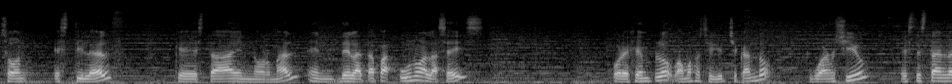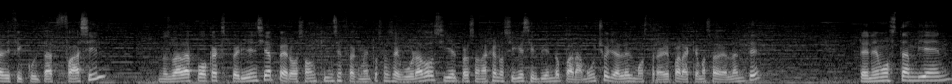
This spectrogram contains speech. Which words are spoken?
son Steel Elf, que está en normal, en, de la etapa 1 a la 6. Por ejemplo, vamos a seguir checando. Warm Shield, este está en la dificultad fácil. Nos va a dar poca experiencia, pero son 15 fragmentos asegurados y el personaje nos sigue sirviendo para mucho. Ya les mostraré para qué más adelante. Tenemos también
